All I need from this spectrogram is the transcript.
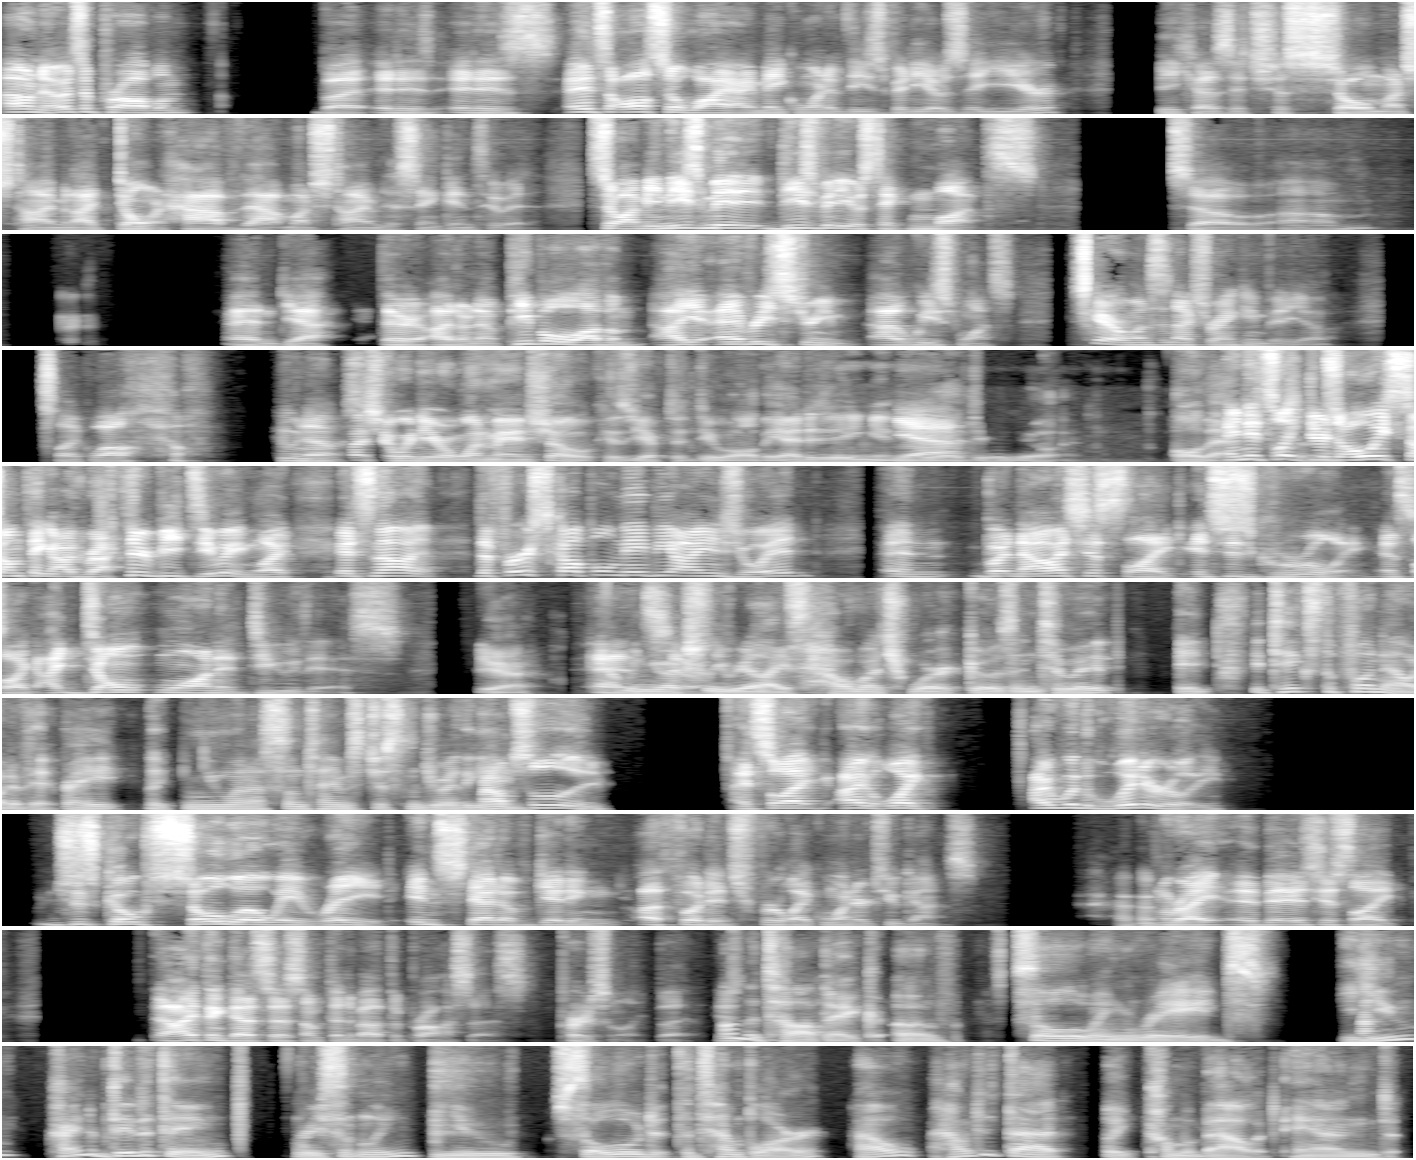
I don't know. It's a problem, but it is it is it's also why I make one of these videos a year because it's just so much time and I don't have that much time to sink into it. So I mean these these videos take months. So um and yeah, They're I don't know. People love them. I every stream at least once. Scare, when's the next ranking video? It's like, well, who knows? Especially when you're a one man show because you have to do all the editing and Yeah. yeah. do, do all that. And it's like So- there's always something I'd rather be doing. Like it's not the first couple maybe I enjoyed and but now it's just like it's just grueling. It's like I don't want to do this. yeah. Yeah, And when you so- actually realize how much work goes into it, it it takes the fun out of it, right? Like you want to sometimes just enjoy the game. Absolutely. It's like I like I would literally just go solo a raid instead of getting a footage for like one or two guns. right? It- it's just like I think that says something about the process personally, but On the topic of soloing raids, you kind of did a thing recently. You soloed the Templar. How how did that like come about and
